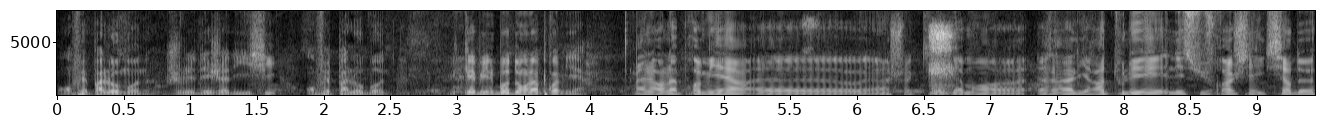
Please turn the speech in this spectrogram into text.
On ne fait pas l'aumône. Je l'ai déjà dit ici, on ne fait pas l'aumône. Kevin Baudon, la première. Alors la première, euh, un choix qui évidemment euh, ralliera tous les, suffrages, c'est Elixir de,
